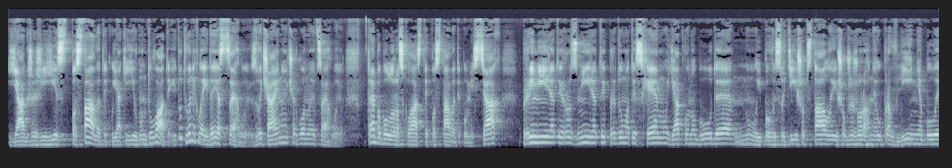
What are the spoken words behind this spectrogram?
Як же ж її поставити, як її вмонтувати? І тут виникла ідея з цеглою, звичайною червоною цеглою. Треба було розкласти, поставити по місцях, приміряти, розміряти, придумати схему, як воно буде. Ну і по висоті, щоб стало, і щоб же ж органи управління були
